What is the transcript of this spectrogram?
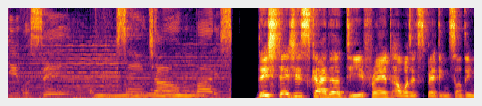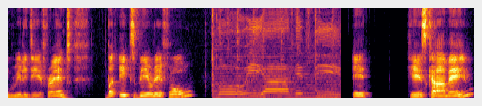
que você mm. sente algo parecido? The stage is kinda different. I was expecting something really different, but it's beautiful. It he's coming.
